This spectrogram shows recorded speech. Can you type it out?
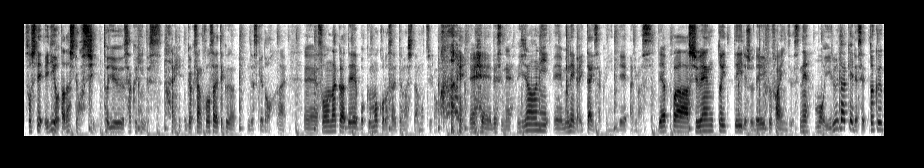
そして襟を正してほしいという作品です。はい。お客さん殺されてくるんですけど、はい。えー、その中で僕も殺されてました。もちろん。はい。えー、ですね。非常に、えー、胸が痛い作品であります。で、やっぱ主演と言っていいでしょう。レイフ・ファインズですね。もういるだけで説得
